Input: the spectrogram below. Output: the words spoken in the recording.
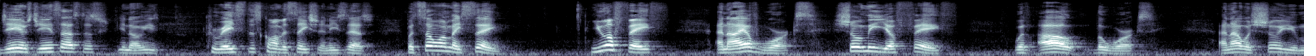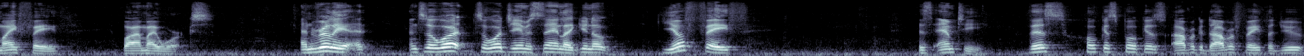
James, James has this, you know, he creates this conversation. He says, But someone may say, You have faith, and I have works. Show me your faith without the works, and I will show you my faith by my works. And really, uh, and so what so what James is saying, like, you know, your faith is empty. This hocus pocus abracadabra faith that you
